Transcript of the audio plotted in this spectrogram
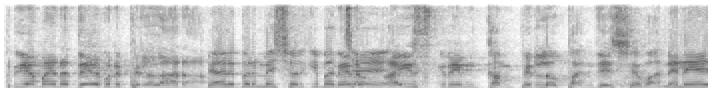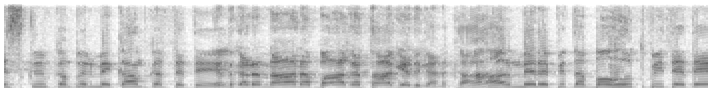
ప్రియమైన దేవుని పిల్లలారా प्यारे परमेश्वर के నేను बच्चे ఐస్ క్రీమ్ కంపెనీలో పనిచేసేవాడిని मैंने आइसक्रीम कंपनी में काम करते थे ఎందుకంటే నాన్న బాగా తాగేది గనక और मेरे पिता बहुत पीते थे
